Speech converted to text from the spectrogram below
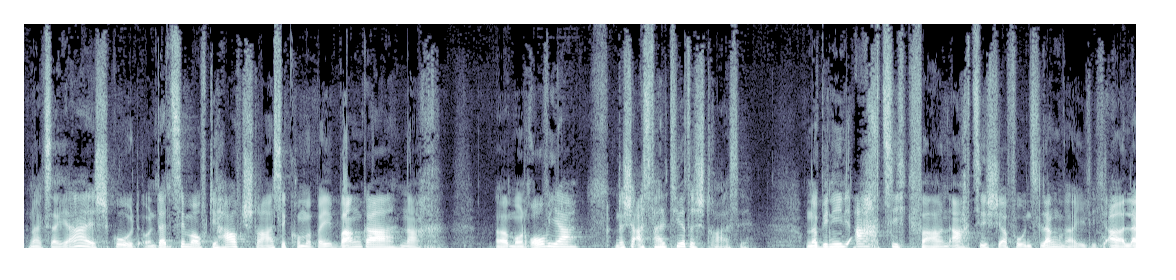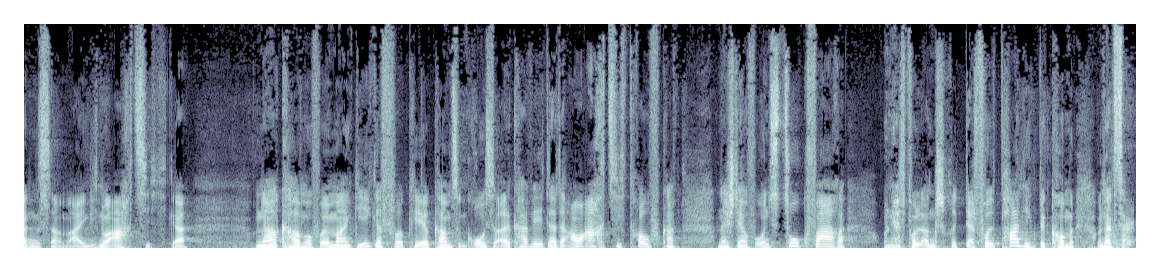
Und dann habe ich gesagt, ja, ist gut. Und dann sind wir auf die Hauptstraße gekommen, bei Banga nach äh, Monrovia. Und das ist eine asphaltierte Straße. Und da bin ich 80 gefahren. 80 ist ja für uns langweilig, ah, langsam, eigentlich nur 80. Gell? Und dann kam auf einmal ein Gegenverkehr, kam so ein großer LKW, der hat auch 80 drauf gehabt. Und dann ist der auf uns zugefahren. Und er hat voll Angst der hat voll Panik bekommen und hat gesagt,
